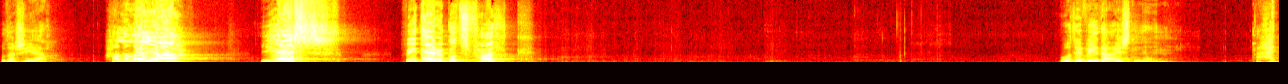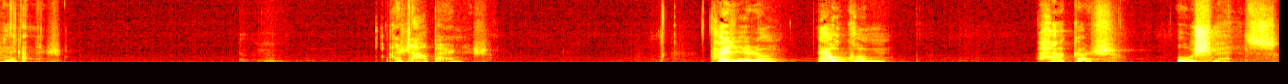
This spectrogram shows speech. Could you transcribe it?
Og da sier jeg, Halleluja! Yes! Vi er Guds folk. Og til videre eisene er hettene er raperne. Teir er å avkomme Hagar og Ishmaels.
